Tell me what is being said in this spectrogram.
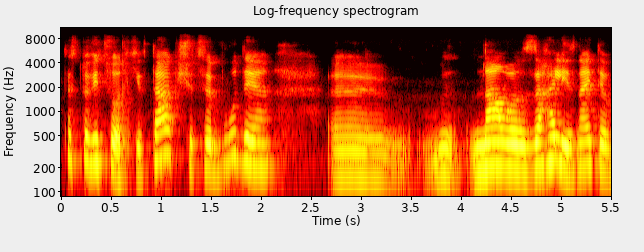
Це 100% так, що це буде. Е, на взагалі, знаєте,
